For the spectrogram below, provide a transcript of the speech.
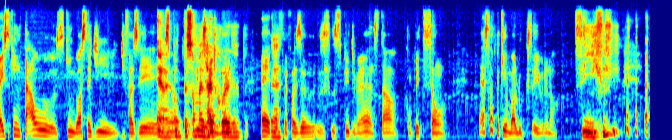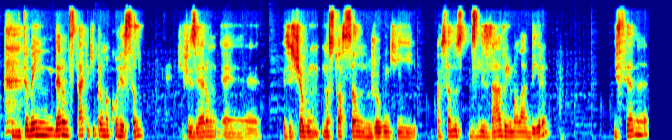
esquentar os quem gosta de, de fazer. É, speed, é o pessoal mais hardcore, né? né? É, é. para fazer os, os speedruns e tal, competição. É só para quem maluco isso aí, Bruno. Sim. e também deram destaque aqui para uma correção que fizeram é, existia alguma situação no jogo em que a Samus deslizava em uma ladeira e se ela,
